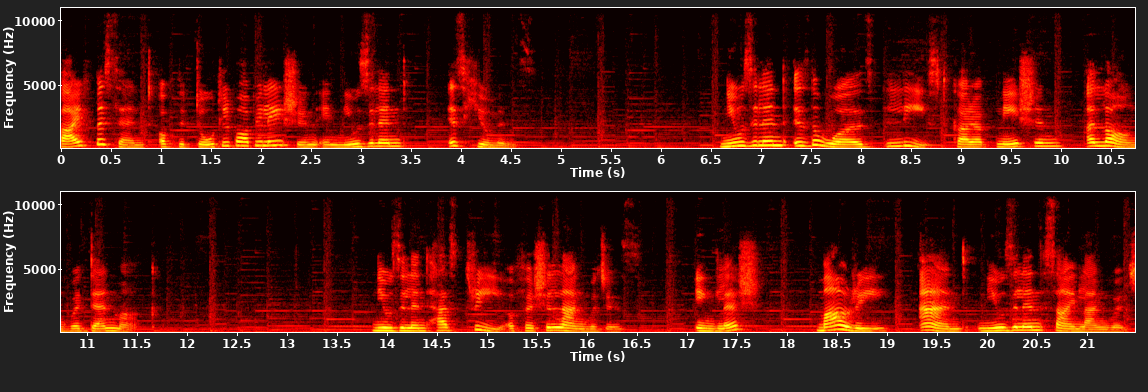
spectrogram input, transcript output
5% of the total population in New Zealand is humans. New Zealand is the world's least corrupt nation along with Denmark. New Zealand has three official languages English, Maori, and New Zealand Sign Language.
